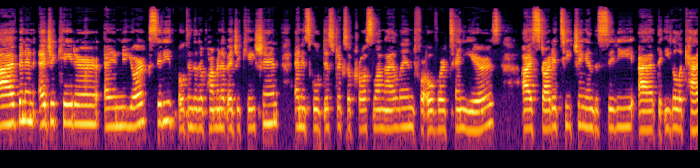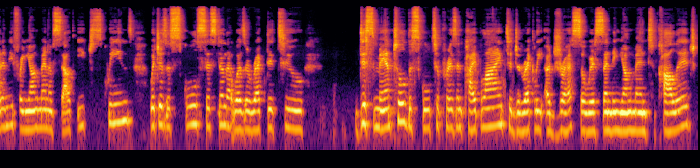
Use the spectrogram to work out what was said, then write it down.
I've been an educator in New York City, both in the Department of Education and in school districts across Long Island for over 10 years. I started teaching in the city at the Eagle Academy for Young Men of Southeast Queens, which is a school system that was erected to dismantle the school to prison pipeline to directly address. So we're sending young men to college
